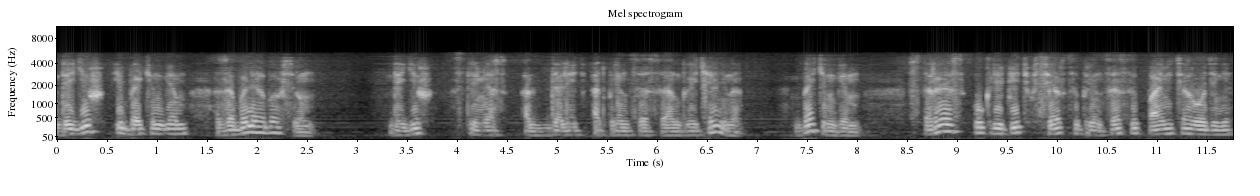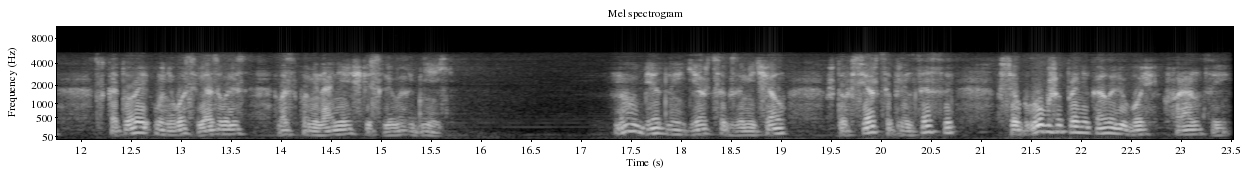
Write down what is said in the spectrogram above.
Дегиш и Бекингем забыли обо всем. Дегиш, стремясь отдалить от принцессы англичанина, Бекингем — стараясь укрепить в сердце принцессы память о родине, с которой у него связывались воспоминания счастливых дней. Но бедный герцог замечал, что в сердце принцессы все глубже проникала любовь к Франции,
